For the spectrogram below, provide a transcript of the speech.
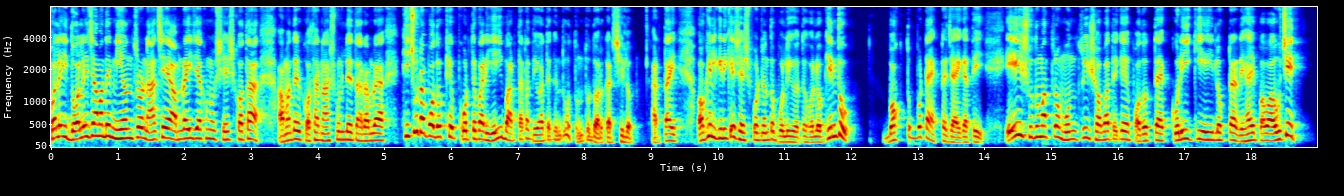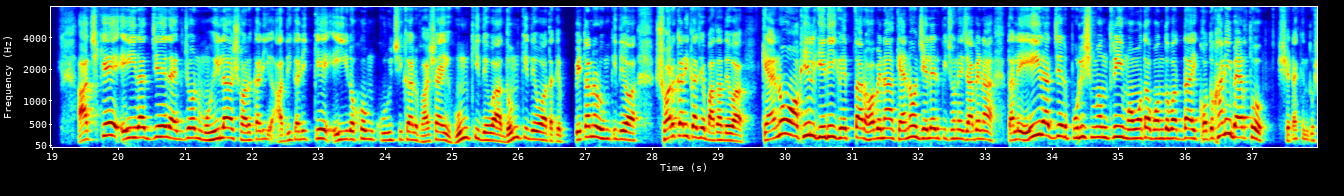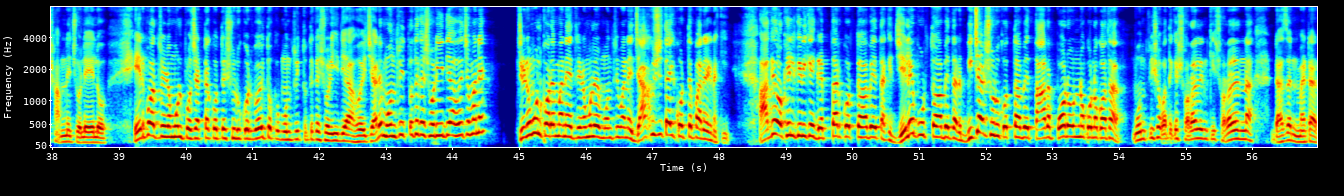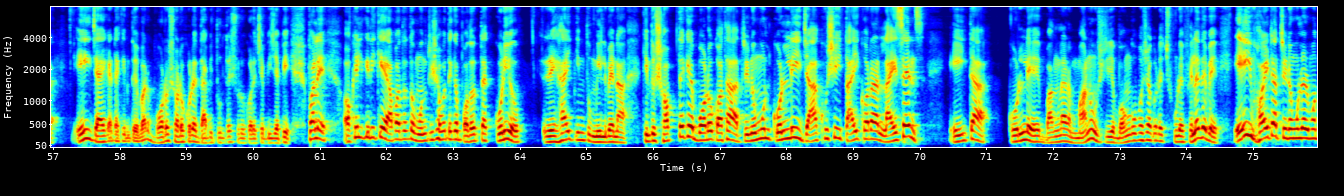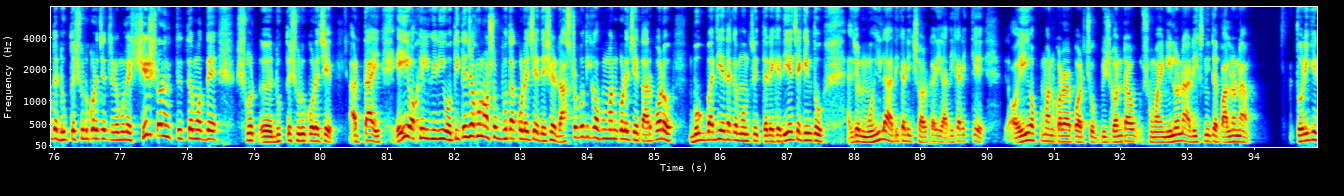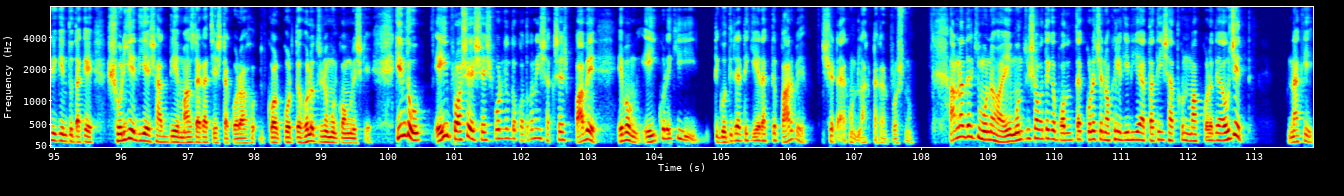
ফলে এই দলে যে আমাদের নিয়ন্ত্রণ আছে, আমরাই যে এখনও শেষ কথা, আমাদের কথা না শুনলে তার আমরা কিছুটা পদক্ষেপ করতে পারি। এই বার্তাটা দেওয়াটা কিন্তু অত্যন্ত দরকার ছিল। আর তাই অখিল গিরিকে শেষ পর্যন্ত বলি হতে হলো। কিন্তু বক্তব্যটা একটা জায়গাতেই। এই শুধুমাত্র মন্ত্রী সভা থেকে পদত্যাগ করেই কি এই লোকটা রেহাই পাওয়া উচিত? আজকে এই রাজ্যের একজন মহিলা সরকারি আধিকারিককে এই রকম কুরুচিকার ভাষায় হুমকি দেওয়া, ধমকি দেওয়া, তাকে পেটানোর হুমকি দেওয়া, সরকারি কাজে বাধা দেওয়া, কেন অখিল গিরি গ্রেপ্তার হবে না? কেন জেলের পিছনে যাবে না? তাহলে এই রাজ্যের পুলিশ মন্ত্রী মমতা বন্দ্যোপাধ্যায় কতখানি ব্যর্থ? সেটা কিন্তু সামনে চলে এলো। এরপর তৃণমূল প্রচারটা করতে শুরু করবে। ওই তোকে মন্ত্রিত্ব থেকে সরিয়ে দেওয়া হয়েছে। আরে মন্ত্রিত্ব থেকে সরিয়ে দেওয়া হয়েছে মানে তৃণমূল করে মানে তৃণমূলের মন্ত্রী মানে যা খুশি তাই করতে পারে নাকি? আগে অখিলগিরিকে গ্রেপ্তার করতে হবে, তাকে জেলে পুরতে হবে, তার বিচার শুরু করতে হবে, তারপর অন্য কোনো কথা। মন্ত্রিসভা থেকে সরালেন কি? সরালেন না ডাজেন্ট ম্যাটার এই জায়গাটা কিন্তু এবার বড় সড়ো করে দাবি তুলতে শুরু করেছে বিজেপি। ফলে অখিলগিরিকে আপাতত মন্ত্রিসভা থেকে পদত্যাগ করিয়েও রেহাই কিন্তু মিলবে না। কিন্তু সব থেকে বড় কথা, তৃণমূল করলেই যা খুশি তাই করার লাইসেন্স এইটা করলে বাংলার মানুষ যে বঙ্গোপসাগরে ছুঁড়ে ফেলে দেবে, এই ভয়টা তৃণমূলের মধ্যে ঢুকতে শুরু করেছে, তৃণমূলের শীর্ষ নেতৃত্বের মধ্যে ঢুকতে শুরু করেছে। আর তাই এই অখিলগিরি অতীতে যখন অসভ্যতা করেছে, দেশের রাষ্ট্রপতিকে অপমান করেছে, তারপরও বুক বাজিয়ে তাকে মন্ত্রিত্বে রেখে দিয়েছে, কিন্তু একজন মহিলা আধিকারিক, সরকারি আধিকারিককে এই অপমান করার পর চব্বিশ ঘন্টাও সময় নিল না, রিস্ক নিতে পারল না। তরিগিরি কিন্তু তাকে সরিয়ে দিয়ে শাক দিয়ে মাছ ডাকার চেষ্টা করা করতে হলো তৃণমূল কংগ্রেসকে। কিন্তু এই প্রসেস শেষ পর্যন্ত কতখানি সাকসেস পাবে এবং এই করে কি গতিটা টিকিয়ে রাখতে পারবে? সেটা এখন লাখ টাকার প্রশ্ন। আপনাদের কি মনে হয়, এই মন্ত্রিসভা থেকে পদত্যাগ করেছেন অখিলগিরি আর তাতেই সাতক্ষণ মাফ করে দেওয়া উচিত? নাকি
